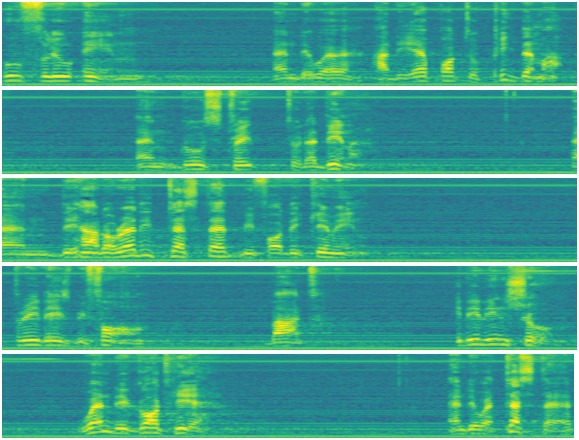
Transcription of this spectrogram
who flew in, and they were at the airport to pick them up and go straight to the dinner. And they had already tested before they came in, three days before, but it didn't show. When they got here and they were tested,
